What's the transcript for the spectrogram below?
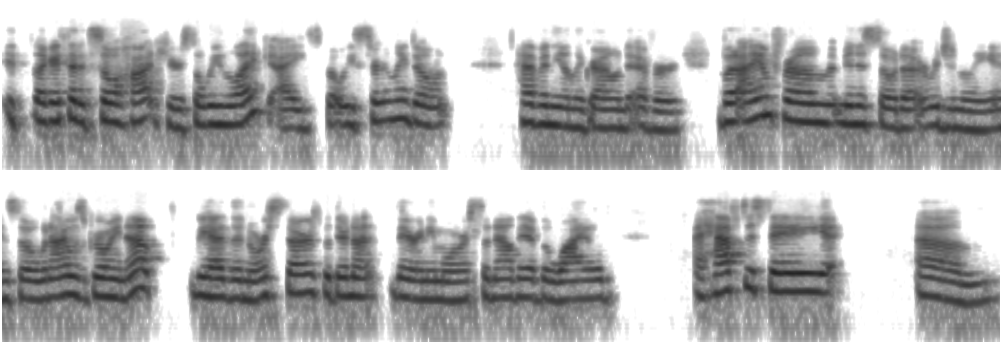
It, like I said, it's so hot here, so we like ice, but we certainly don't have any on the ground ever. But I am from Minnesota originally, and so when I was growing up, we had the North Stars, but they're not there anymore. So now they have the Wild. I have to say, um,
